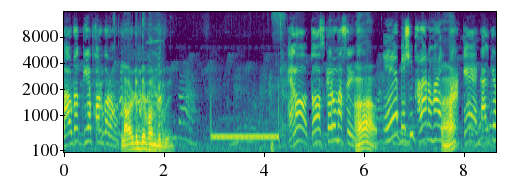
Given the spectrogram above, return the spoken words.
লাউডত দিয়ে ফোন করো। লাউড দিয়ে ফোন করবে। হ্যালো দশ কেরম আছে। হ্যাঁ। এ বেশি ভাড়া নহয়। হ্যাঁ। কালকে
